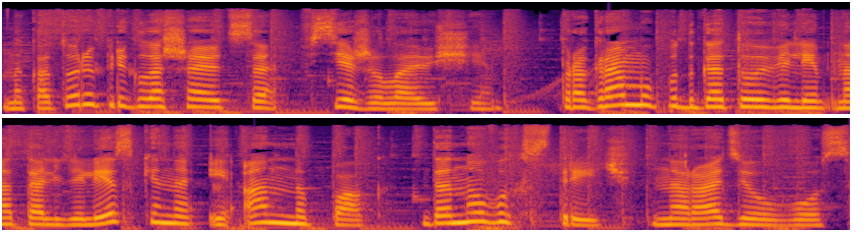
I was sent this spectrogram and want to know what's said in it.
на который приглашаются все желающие. Программу подготовили Наталья Лескина и Анна Пак. До новых встреч на Радио ВОЗ.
